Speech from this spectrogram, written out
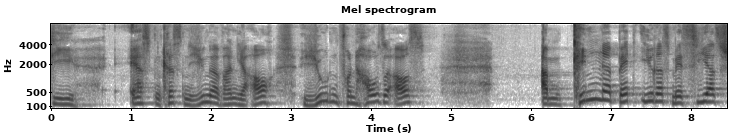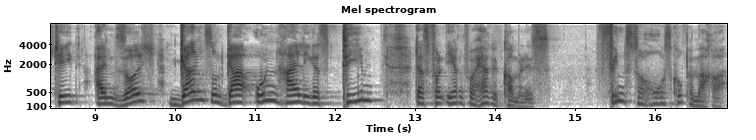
die ersten Christen, die Jünger waren ja auch Juden von Hause aus. Am Kinderbett ihres Messias steht ein solch ganz und gar unheiliges Team, das von irgendwo hergekommen ist. Finstere Horoskopemacher.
